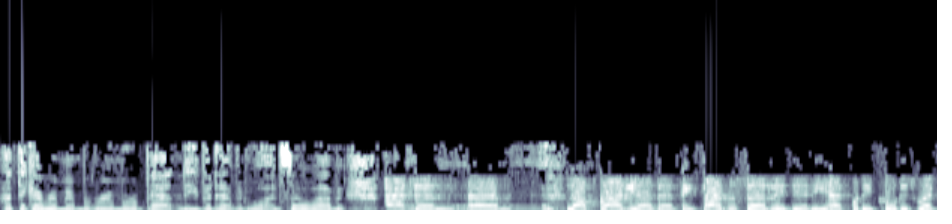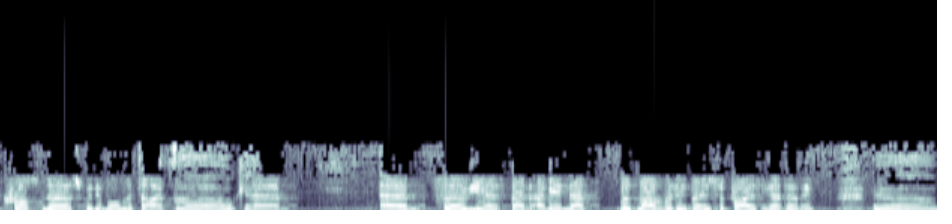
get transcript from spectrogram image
I think I remember rumor of Patton even having one. So, um, Patton, um, not Bradley, I don't think. Patton certainly did. He had what he called his Red Cross nurse with him all the time. Oh, okay. Um, um, so yes, that I mean that was not really very surprising. I don't think. Uh,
